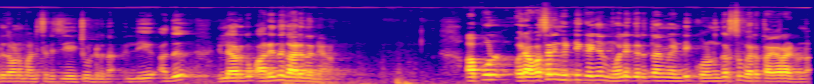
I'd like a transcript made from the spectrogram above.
ഒരു തവണ മത്സരിച്ച് ജയിച്ചുകൊണ്ടിരുന്നത്. ലീ അത് എല്ലാവർക്കും അറിയുന്ന കാര്യം തന്നെയാണ്. അപ്പോൾ ഒരവസരം കിട്ടിക്കഴിഞ്ഞാൽ മൂലക്കിരുത്താൻ വേണ്ടി കോൺഗ്രസ് വരെ തയ്യാറായിട്ടുണ്ട്.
